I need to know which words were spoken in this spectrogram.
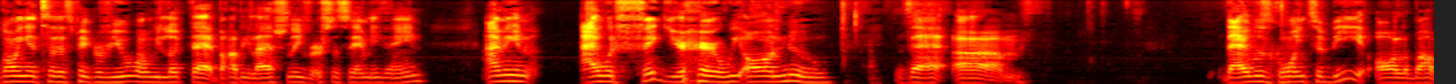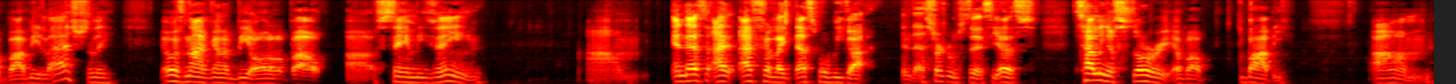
going into this pay per view when we looked at Bobby Lashley versus Sami Zayn, I mean, I would figure we all knew that um that it was going to be all about Bobby Lashley. It was not going to be all about uh Sami Zayn. Um and that's I I feel like that's what we got in that circumstance. Yes, telling a story about Bobby. Um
